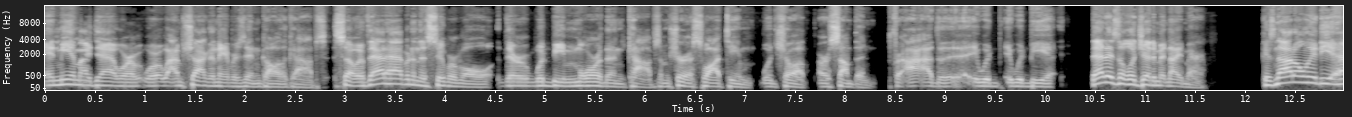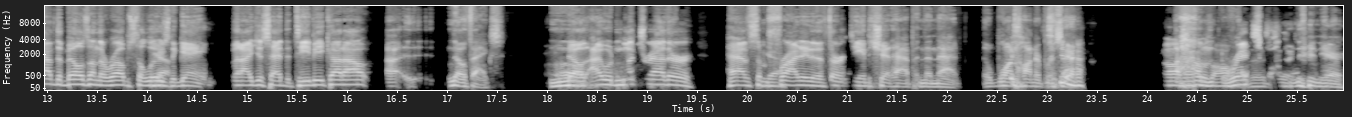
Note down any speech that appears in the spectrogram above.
And me and my dad were, were I'm shocked the neighbors didn't call the cops. So if that happened in the Super Bowl, there would be more than cops. I'm sure a SWAT team would show up or something. For I, it would it would be that is a legitimate nightmare. Because not only do you have the Bills on the ropes to lose Yeah. the game, but I just had the TV cut out. Uh, no thanks. No, Oh. I would much rather have some Yeah. Friday to the 13th shit happen than that. 100%. Yeah. Oh, man, Um, Rich coming in here.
